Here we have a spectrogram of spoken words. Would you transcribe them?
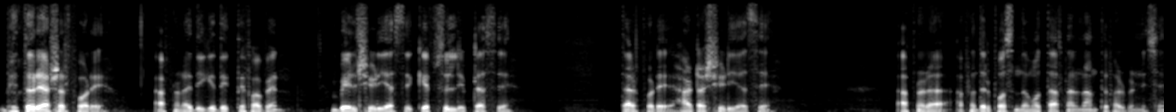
ভেতরে আসার পরে আপনারা এদিকে দেখতে পাবেন বেল সিঁড়ি আছে, ক্যাপসুল লিফট আছে, তারপরে হাঁটার সিঁড়ি আছে। আপনারা, আপনাদের পছন্দ মতো আপনারা নামতে পারবেন নিচে।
